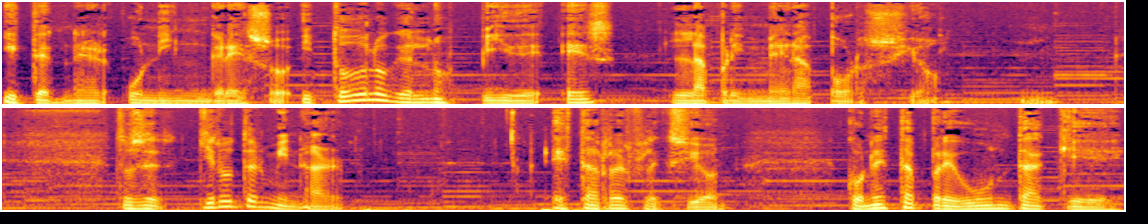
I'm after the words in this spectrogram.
y tener un ingreso y todo lo que Él nos pide es la primera porción. Entonces, quiero terminar esta reflexión con esta pregunta que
